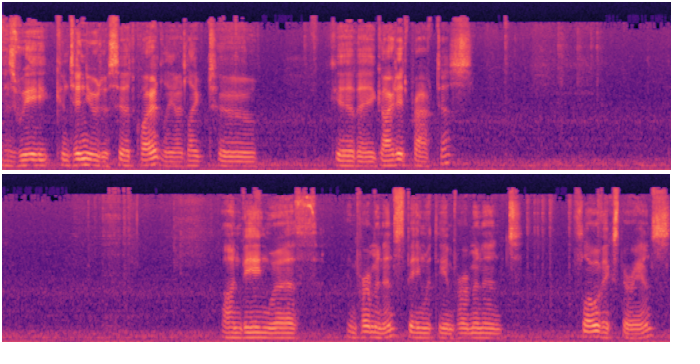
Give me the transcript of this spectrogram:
As we continue to sit quietly, I'd like to give a guided practice. On being with impermanence, being with the impermanent flow of experience.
